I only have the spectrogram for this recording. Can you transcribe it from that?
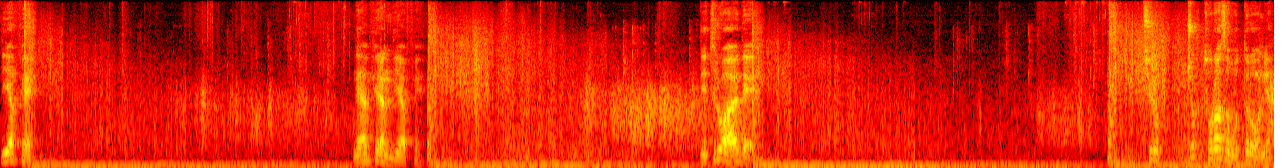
네 앞에. 내 앞이랑 네 앞에. 네 들어와야 돼. 뒤로 쭉 돌아서 못 들어오냐?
